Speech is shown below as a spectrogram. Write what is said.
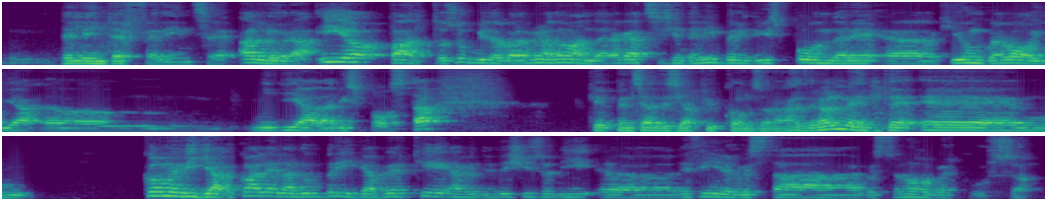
delle interferenze. Allora, io parto subito con la prima domanda. Ragazzi, siete liberi di rispondere eh, chiunque voglia. Ehm, mi dia la risposta, che pensiate sia più consona naturalmente. Eh, come vi chiam- qual è la rubrica? Perché avete deciso di uh, definire questa, questo nuovo percorso?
